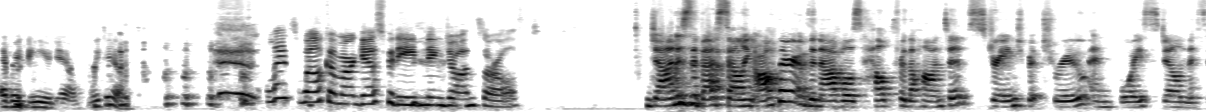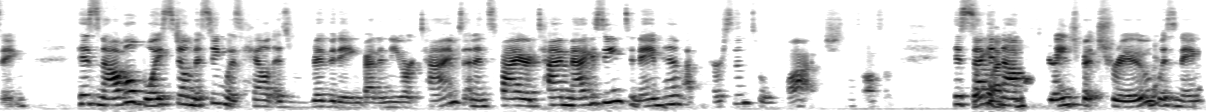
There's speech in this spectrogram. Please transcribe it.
Everything you do. We do. Let's welcome our guest for the evening, John Searles. John is the best selling author of the novels Help for the Haunted, Strange but True, and Boys Still Missing. His novel, Boys Still Missing, was hailed as riveting by the New York Times and inspired Time magazine to name him a person to watch. That's awesome. His second oh, novel, Strange But True, was named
